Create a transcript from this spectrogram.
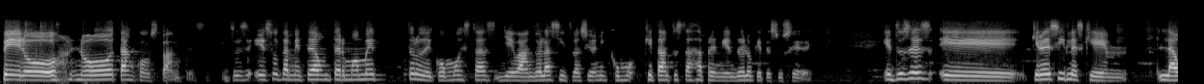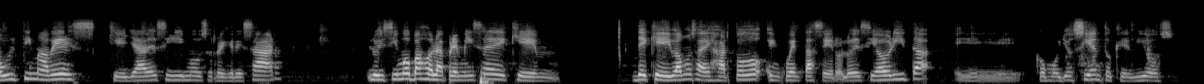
pero no tan constantes. Entonces, eso también te da un termómetro de cómo estás llevando la situación y cómo, qué tanto estás aprendiendo de lo que te sucede. Entonces, eh, quiero decirles que mm, la última vez que ya decidimos regresar, lo hicimos bajo la premisa de que, mm, de que íbamos a dejar todo en cuenta cero. Lo decía ahorita, eh, como yo siento que Dios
